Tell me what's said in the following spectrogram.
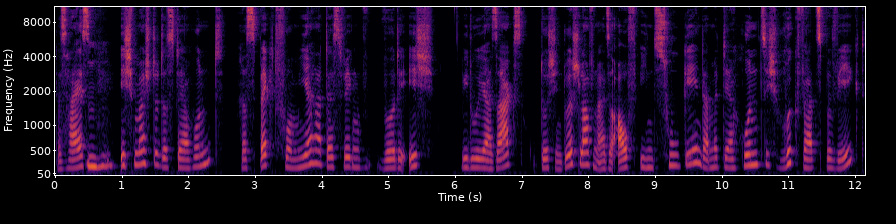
Das heißt, mhm. ich möchte, dass der Hund Respekt vor mir hat, deswegen würde ich, wie du ja sagst, durch ihn durchlaufen, also auf ihn zugehen, damit der Hund sich rückwärts bewegt.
